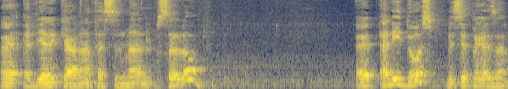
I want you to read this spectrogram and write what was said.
Elles, elles viennent écœurantes facilement. Celle-là, elle, elle, est douce, mais c'est présent.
